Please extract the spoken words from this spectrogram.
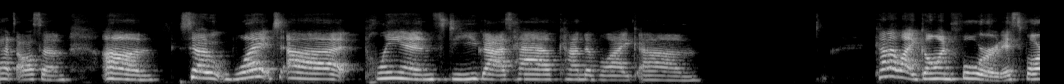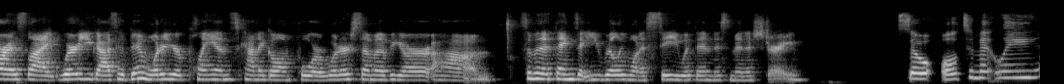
That's awesome. Um, so, what uh, plans do you guys have? Kind of like, um, kind of like going forward, as far as like where you guys have been. What are your plans, kind of going forward? What are some of your um, some of the things that you really want to see within this ministry? So ultimately,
